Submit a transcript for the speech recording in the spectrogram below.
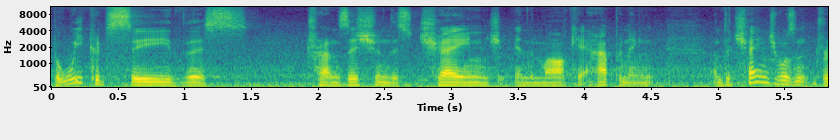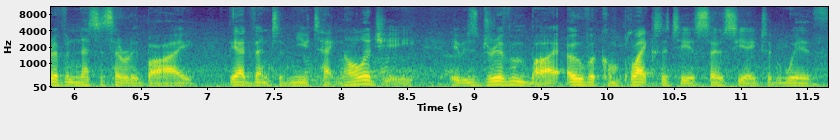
But we could see this transition, this change in the market happening and the change wasn't driven necessarily by the advent of new technology, it was driven by over complexity associated with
